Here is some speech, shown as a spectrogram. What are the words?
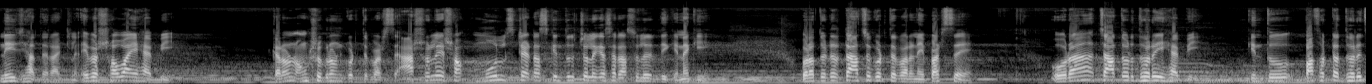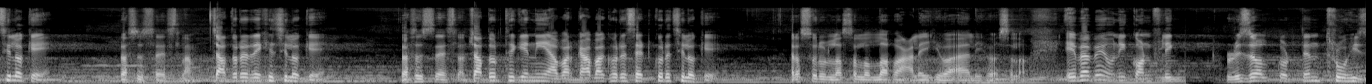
নিজ হাতে রাখলেন। এবার সবাই হ্যাপি কারণ অংশগ্রহণ করতে পারছে। আসলে সব মূল স্ট্যাটাস কিন্তু চলে গেছে রাসুলের দিকে, নাকি? ওরা তো এটা টাচও করতে পারে নাই, পারছে? ওরা চাদর ধরেই হ্যাপি কিন্তু পাথরটা ধরেছিল কে? রাসুসাহ ইসলাম চাদরে রেখেছিল কে? রাসুসাহ ইসলাম চাদর থেকে নিয়ে আবার কাবা ঘরে সেট করেছিল কে? রাসুল্লাহ সাল আলহি আলহি আসাল্লাম এভাবে উনি কনফ্লিক্ট রিজলভ করতেন থ্রু হিজ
